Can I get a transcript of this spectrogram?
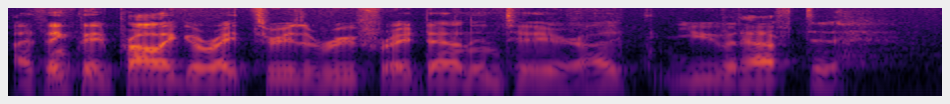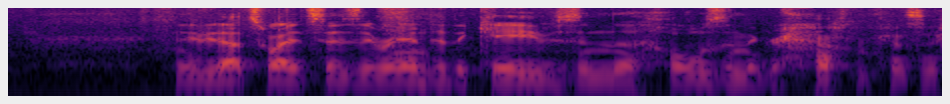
I think they'd probably go right through the roof, right down into here. I, you would have to. Maybe that's why it says they ran to the caves and the holes in the ground because they're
